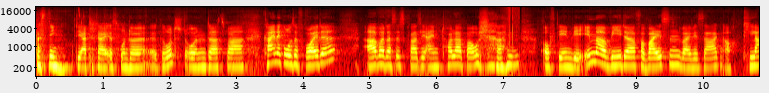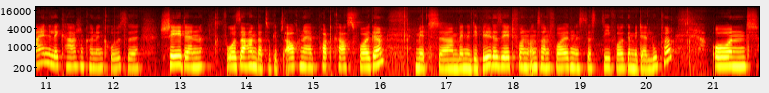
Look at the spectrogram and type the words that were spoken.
Das Ding, die Attika ist runtergerutscht und das war keine große Freude. Aber das ist quasi ein toller Bauschaden, auf den wir immer wieder verweisen, weil wir sagen, auch kleine Leckagen können große Schäden verursachen. Dazu gibt es auch eine Podcast-Folge. Mit, ähm, wenn ihr die Bilder seht von unseren Folgen, ist das die Folge mit der Lupe. Und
